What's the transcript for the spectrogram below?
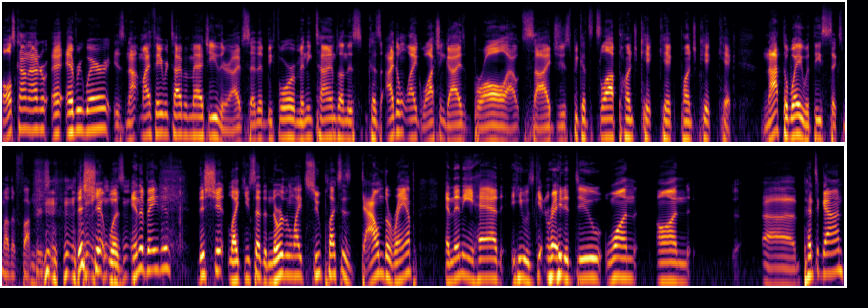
False count everywhere is not my favorite type of match either. I've said it before many times on this because I don't like watching guys brawl outside just because it's a lot of punch, kick, kick, punch, kick, kick. Not the way with these six motherfuckers. this shit was innovative. This shit, like you said, the Northern Light suplexes down the ramp, and then he had he was getting ready to do one on uh, Pentagon,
